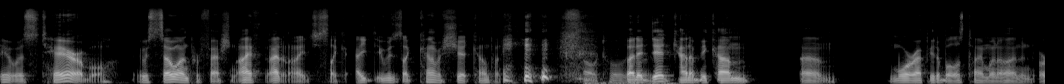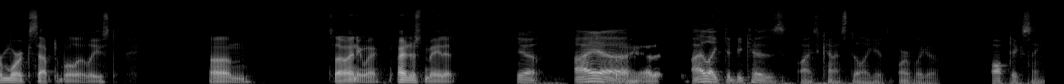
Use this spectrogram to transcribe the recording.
it was terrible. It was so unprofessional. I, I don't know. I just like I, it was like kind of a shit company. Oh totally. but it did kind of become um, more reputable as time went on, and, or more acceptable at least. Um, so anyway, I just made it. Yeah. I So uh I had it. I liked it because well, I kind of still like it. It's more of like a optics thing.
